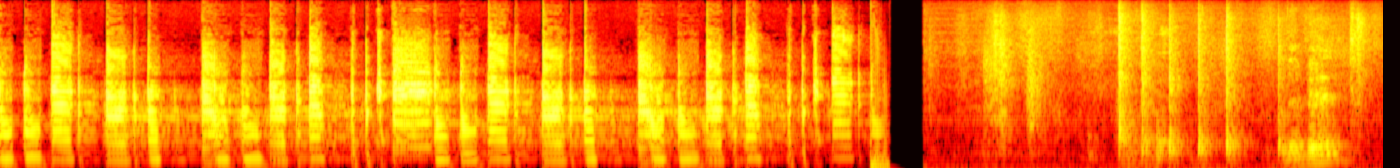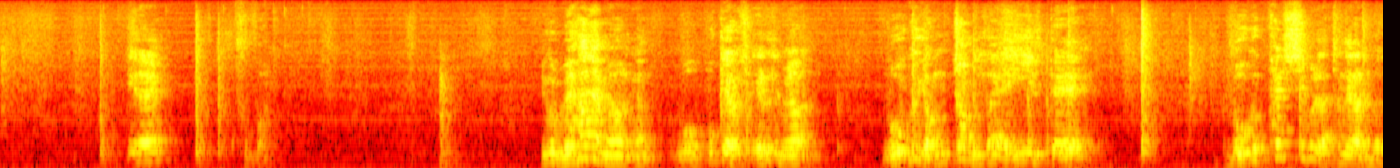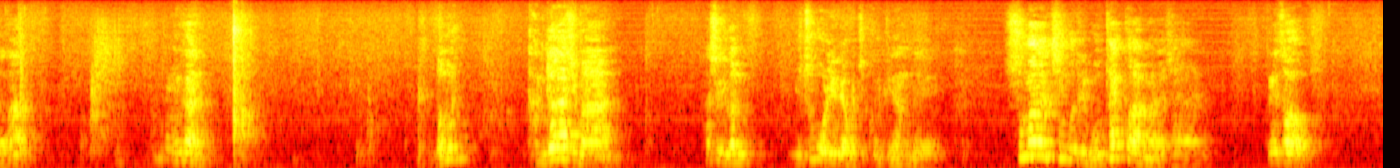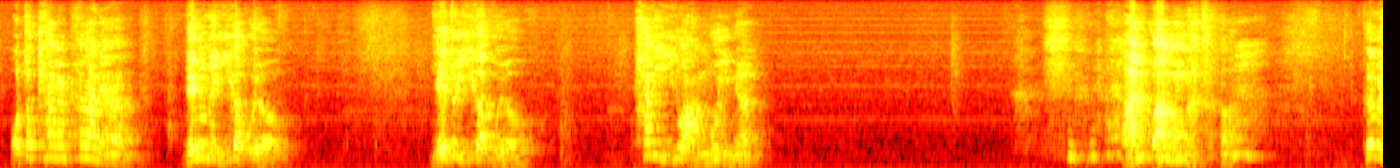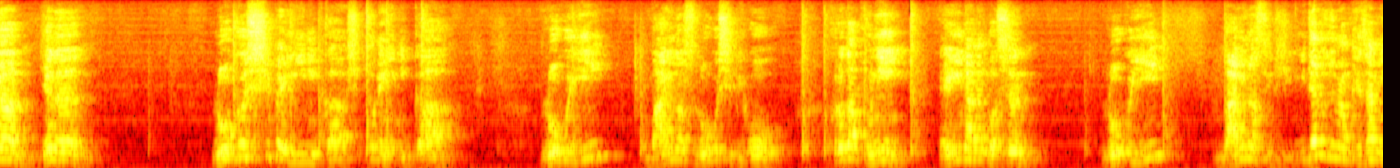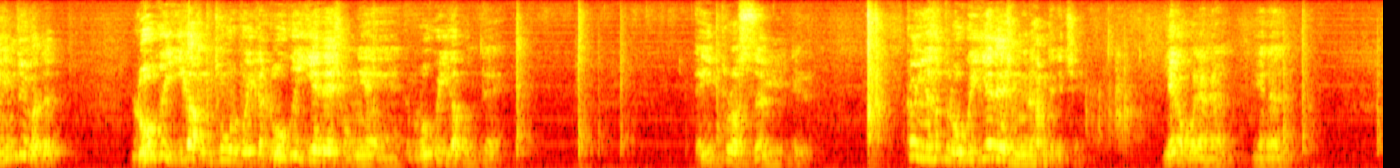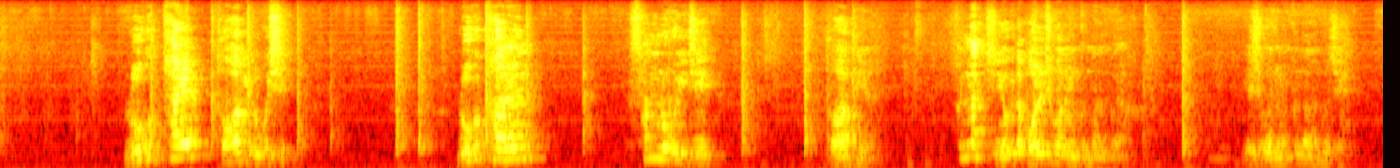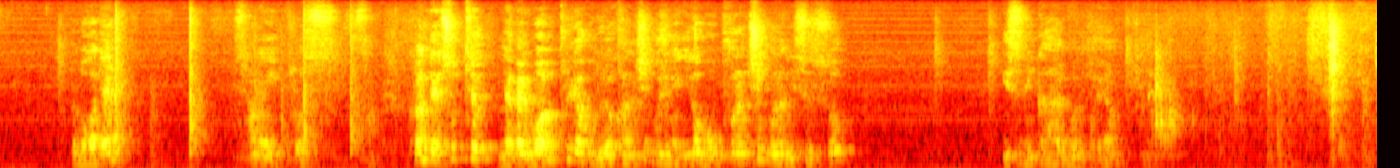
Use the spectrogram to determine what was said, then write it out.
레벨 1의 9번. 이걸 왜 하냐면, 그냥 뭐 볼게요. 예를 들면, 로그 0.2가 A일 때, 로그 80을 나타내라는 거잖아. 그러니까, 너무 간결하지만, 사실 이건 유튜브 올리려고 찍고 있긴 한데, 수많은 친구들이 못할 거란 말이야, 잘. 그래서, 어떻게 하면 편하냐. 내 눈에 2가 보여. 얘도 2가 보여. 8이 2로 안 보이면 안고 한번 가다. 그러면 얘는 로그 10의 2니까 10분의 2니까 로그 2 마이너스 로그 10이고 그러다 보니 A라는 것은 로그 2 마이너스 1이지. 이대로 두면 계산이 힘들거든. 로그 2가 공통으로 보니까 로그 2에 대해 정리해. 그럼 로그 2가 뭔데? A 플러스 1. 그럼 이 녀석도 로그 2에 대해 정리를 하면 되겠지. 얘가 뭐냐면 얘는 로그 8 더하기 로그 10. 로그 8은 3로그 2지. 더하기 1. 끝났지. 여기다 뭘 집어넣으면 끝나는 거야. 얘 집어넣으면 끝나는 거지. 그래서 뭐가 돼? 3a 플러스 4. 그런데 수특 레벨 1 풀려고 노력하는 친구 중에 이거 못 푸는 친구는 있을 수 있으니까 해보는 거예요. 네.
